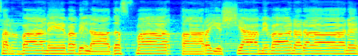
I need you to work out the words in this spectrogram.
सर्वानेव बिलादस्मात् तारयिष्यामि वानरान्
